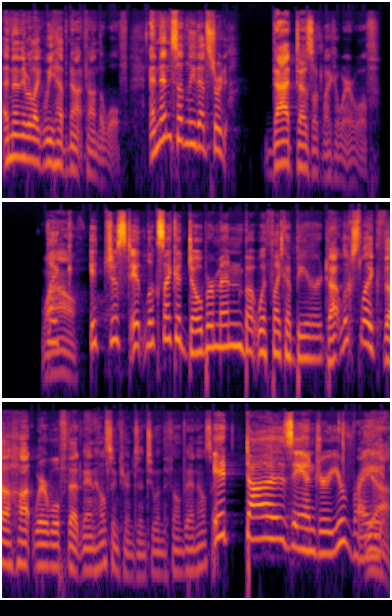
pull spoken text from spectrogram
And then they were like, "We have not found the wolf." And then suddenly that story that does look like a werewolf. Wow, Like it just it looks like a Doberman but with like a beard. that looks like the hot werewolf that Van Helsing turns into in the film Van Helsing. It does, Andrew. You're right. Yeah.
